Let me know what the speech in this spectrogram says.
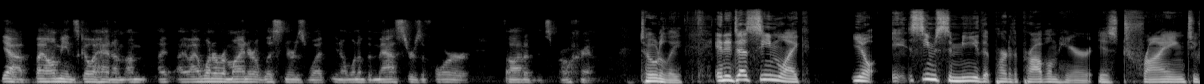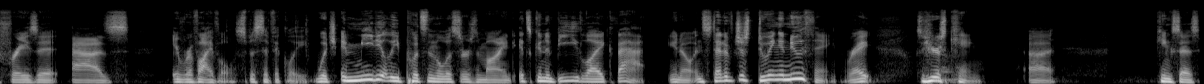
yeah, by all means, go ahead. I'm, I'm I, I want to remind our listeners what you know one of the masters of horror thought of this program. Totally. And it does seem like, you know, it seems to me that part of the problem here is trying to phrase it as a revival specifically, which immediately puts in the listener's mind it's going to be like that, you know, instead of just doing a new thing, right? So here's King. Uh, King says,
